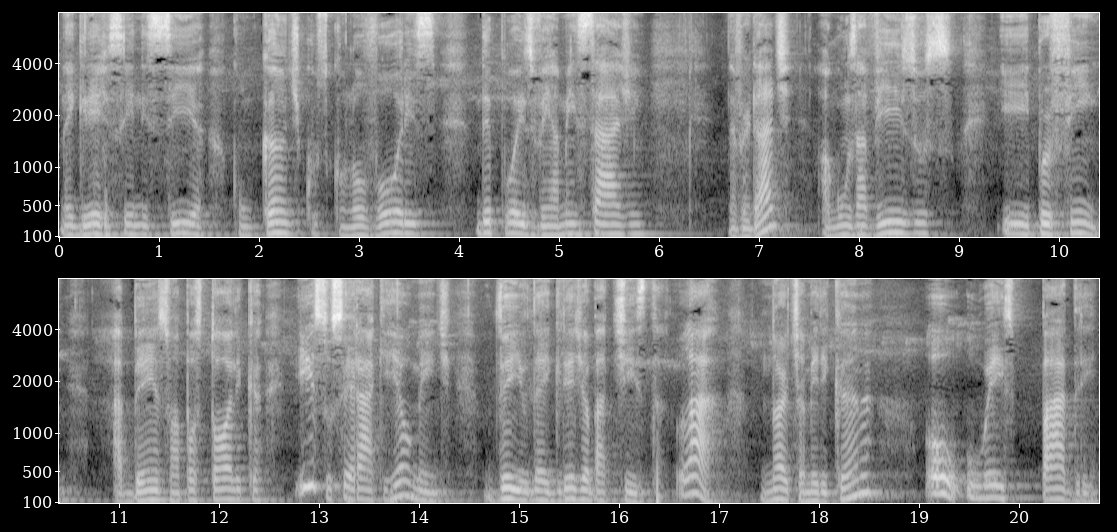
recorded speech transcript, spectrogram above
na igreja se inicia com cânticos, com louvores, depois vem a mensagem, na é verdade, alguns avisos e, por fim, a bênção apostólica. Isso será que realmente veio da Igreja Batista lá norte-americana ou o ex-padre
